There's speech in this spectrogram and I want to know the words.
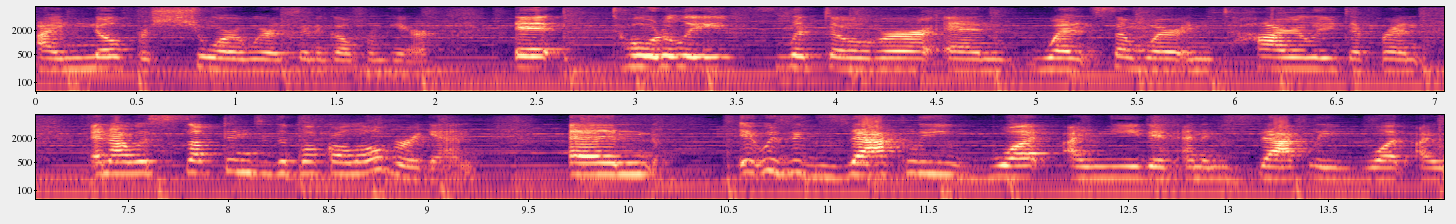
I know for sure where it's gonna go from here it totally flipped over and went somewhere entirely different. And I was sucked into the book all over again. And it was exactly what I needed and exactly what I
